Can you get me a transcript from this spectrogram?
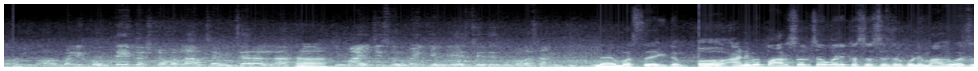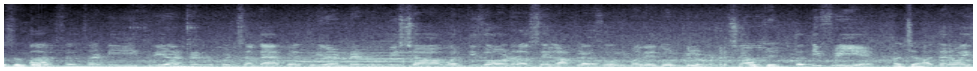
नॉर्मली कोणत्याही कस्टमरला आमचा विचाराल ना हां. की माईची सुरमई केवढी असते ते तुम्हाला सांगते नाही मस्त आहे एकदम अं, आणि मग पार्सलचं वगैरे कसं असेल जर कोणी मागवायचं असेल तर पार्सलसाठी थ्री हंड्रेड रुपीजचा कॅब आहे थ्री हंड्रेड रुपीजच्या वरती जर ऑर्डर असेल आपल्या झोनमध्ये दोन किलोमीटरच्या ओके. तर ती फ्री आहे अच्छा. अदरवाईज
